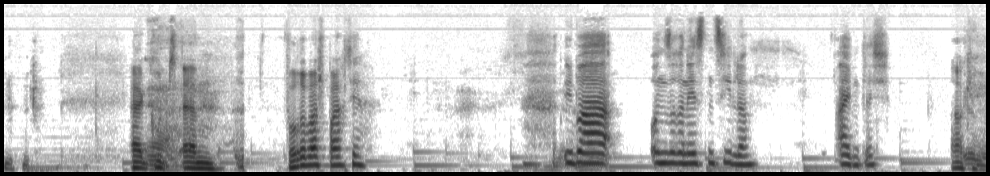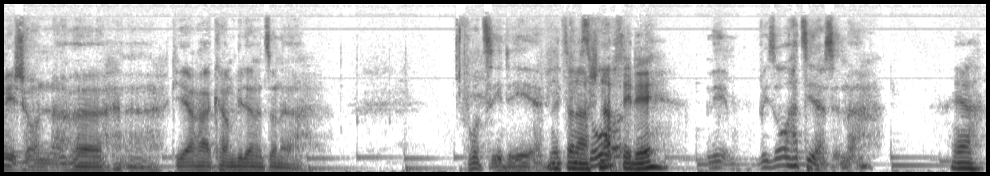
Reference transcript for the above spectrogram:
äh, gut, ähm, worüber spracht ihr? über unsere nächsten Ziele. Eigentlich. Okay. Irgendwie schon, aber äh, Chiara kam wieder mit so einer Furzidee. Mit so einer wieso- Schnapsidee. Wie, wieso hat sie das immer? Ja.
